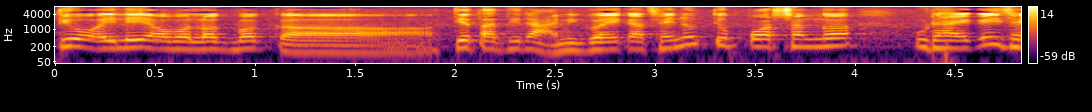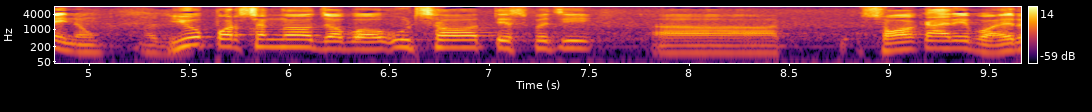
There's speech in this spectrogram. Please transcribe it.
त्यो अहिले अब लगभग त्यतातिर हामी गएका छैनौँ। त्यो प्रसङ्ग उठाएकै छैनौँ। यो प्रसङ्ग जब उठ्छ त्यसपछि सहकार्य भएर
